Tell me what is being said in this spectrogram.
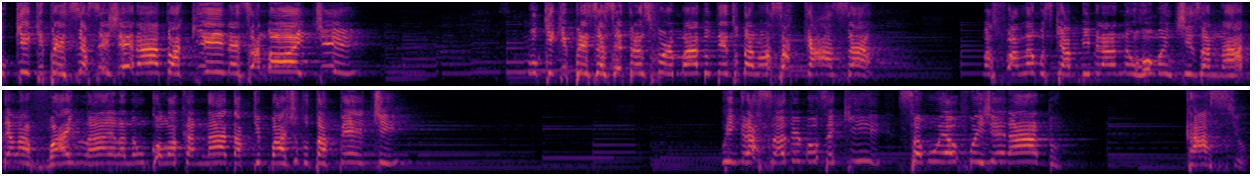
O que, que precisa ser gerado aqui nessa noite? O que, que precisa ser transformado dentro da nossa casa? Nós falamos que a Bíblia não romantiza nada, ela vai lá, ela não coloca nada debaixo do tapete. O engraçado, irmãos, é que Samuel foi gerado, Cássio.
